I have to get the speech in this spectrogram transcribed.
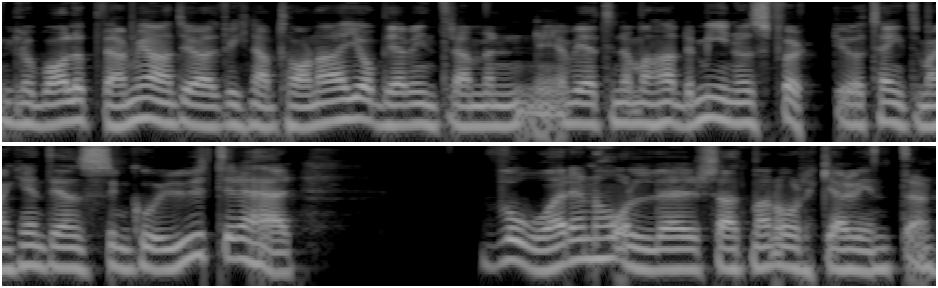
global uppvärmning annat gör att vi knappt har några jobbiga vintrar, men jag vet när man hade minus 40 och tänkte man kan inte ens gå ut i det här. Våren håller så att man orkar vintern.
